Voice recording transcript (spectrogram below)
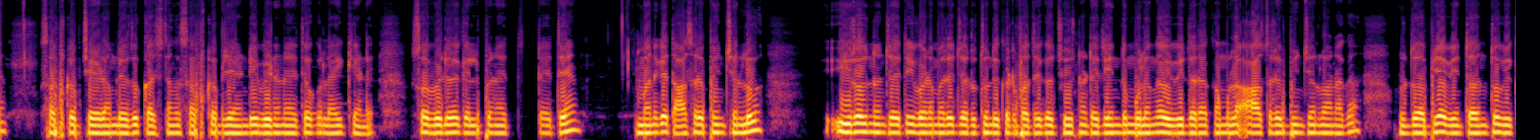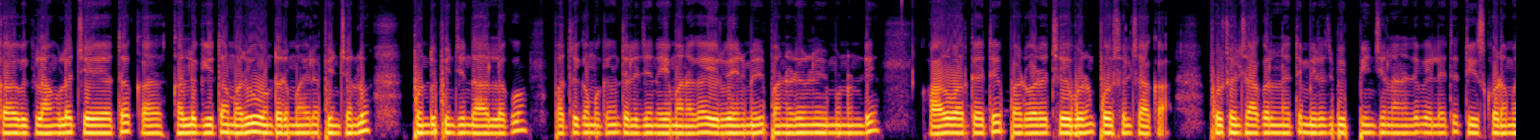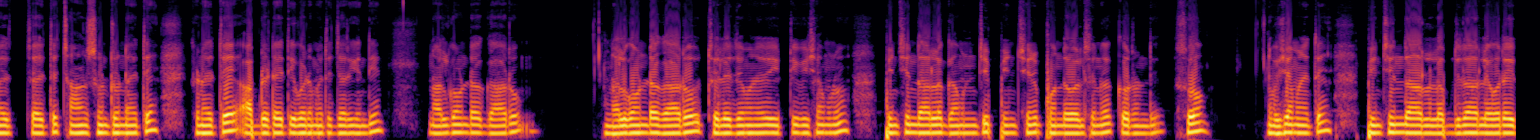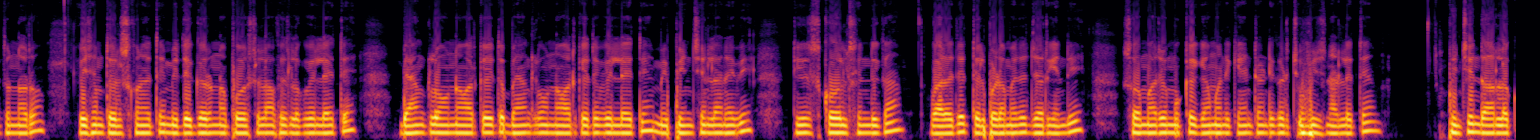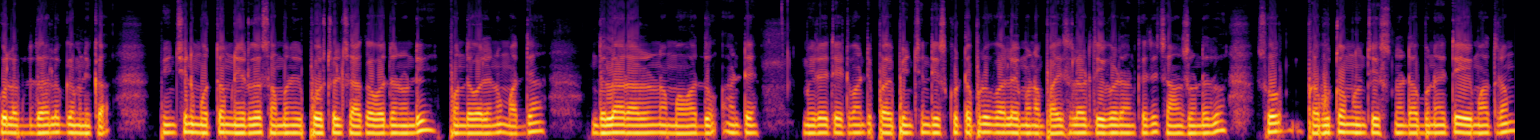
సబ్స్క్రైబ్ చేయడం లేదు. ఖచ్చితంగా సబ్స్క్రైబ్ చేయండి. వీడియోని అయితే ఒక లైక్ చేయండి. సో వీడియోకి వెళ్ళిపోయినట్టయితే మనకైతే ఆసర పింఛన్లు ఈ రోజు నుంచి అయితే ఇవ్వడం అయితే జరుగుతుంది ఇక్కడ పత్రిక చూసినట్టయితే ఇందు మూలంగా వివిధ రకముల ఆశ్రయ పింఛన్లు అనగా వృద్ధాప్య వితంతు వికా వికలాంగుల చేత కళ్ళు గీత మరియు ఒంటరి మహిళ పింఛన్లు పొందు పింఛన్దారులకు పత్రిక ముఖ్యంగా తెలియజేయండి. ఏమనగా ఇరవై ఎనిమిది పన్నెండు నుండి ఆరు వరకు అయితే పడవడ చేయబడిన పోస్టల్ శాఖ. పోస్టల్ శాఖలను అయితే మీరు పింఛన్లు అనేది వీళ్ళైతే తీసుకోవడం అయితే ఛాన్స్ ఉంటుందైతే ఇక్కడైతే అప్డేట్ అయితే ఇవ్వడం అయితే జరిగింది. నల్గొండ గారు నల్గొండ గారు తెలియజేయమనేది ఇట్టి విషయమును పింఛన్దారులు గమనించి పింఛను పొందవలసిందిగా కోరింది సో విషయం అయితే పింఛన్దారులు లబ్ధిదారులు ఎవరైతే ఉన్నారో విషయం తెలుసుకుని అయితే మీ దగ్గర ఉన్న పోస్టల్ ఆఫీసులకు వెళ్ళైతే బ్యాంకులో బ్యాంక్లో ఉన్న వారికి అయితే బ్యాంక్లో ఉన్న వారికి అయితే వెళ్ళైతే మీ పింఛన్లు అనేవి తీసుకోవాల్సిందిగా వారైతే తెలపడం అయితే జరిగింది. సో మరి ముఖ్యంగా మనకి ఏంటంటే ఇక్కడ చూపించినట్లయితే పింఛన్దారులకు లబ్ధిదారులకు గమనిక. పింఛను మొత్తం నేరుగా సంబంధిత పోస్టల్ శాఖ వద్ద నుండి పొందవలను. మధ్య దళారాలను నమ్మవద్దు. అంటే మీరైతే ఎటువంటి పింఛన్ తీసుకునేటప్పుడు వాళ్ళు ఏమైనా పైసలు అడితే ఇవ్వడానికి అయితే ఛాన్స్ ఉండదు. సో ప్రభుత్వం నుంచి ఇస్తున్న డబ్బునైతే ఏమాత్రం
